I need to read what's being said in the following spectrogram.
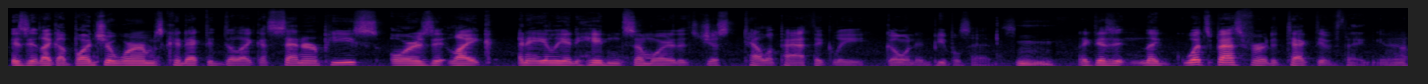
Is it like a bunch of worms connected to like a centerpiece or is it like an alien hidden somewhere that's just telepathically going in people's heads? Hmm. Like does it like what's best for a detective thing, you know?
